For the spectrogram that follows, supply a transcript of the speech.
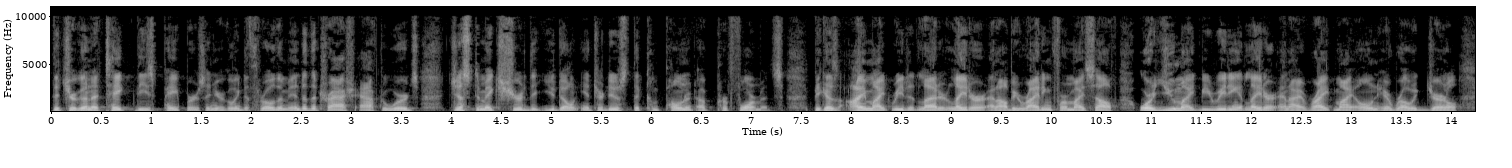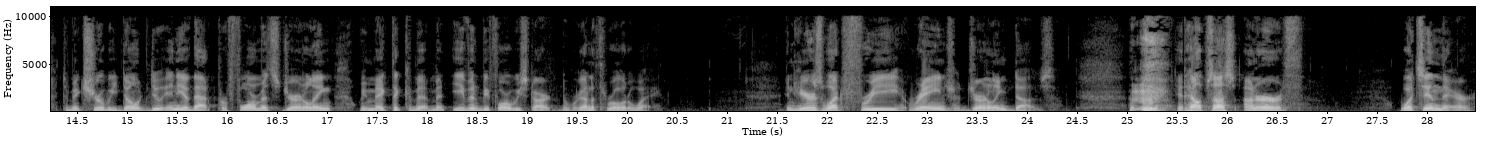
that you're going to take these papers and you're going to throw them into the trash afterwards just to make sure that you don't introduce the component of performance. Because I might read it later, later and I'll be writing for myself, or you might be reading it later and I write my own heroic journal to make sure we don't do any of that performance journaling. We make the commitment even before we start that we're going to throw it away. And here's what free range journaling does it helps us unearth what's in there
